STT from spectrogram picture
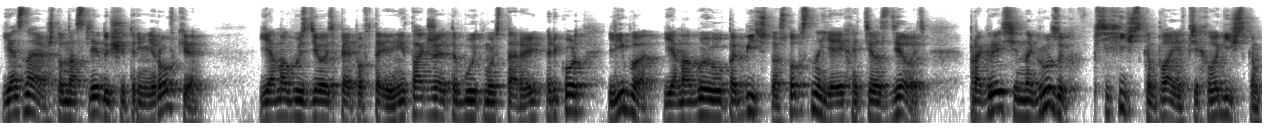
Я знаю, что на следующей тренировке я могу сделать 5 повторений, также это будет мой старый рекорд, либо я могу его побить, что, собственно, я и хотел сделать. Прогрессия нагрузок в психическом плане, в психологическом,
